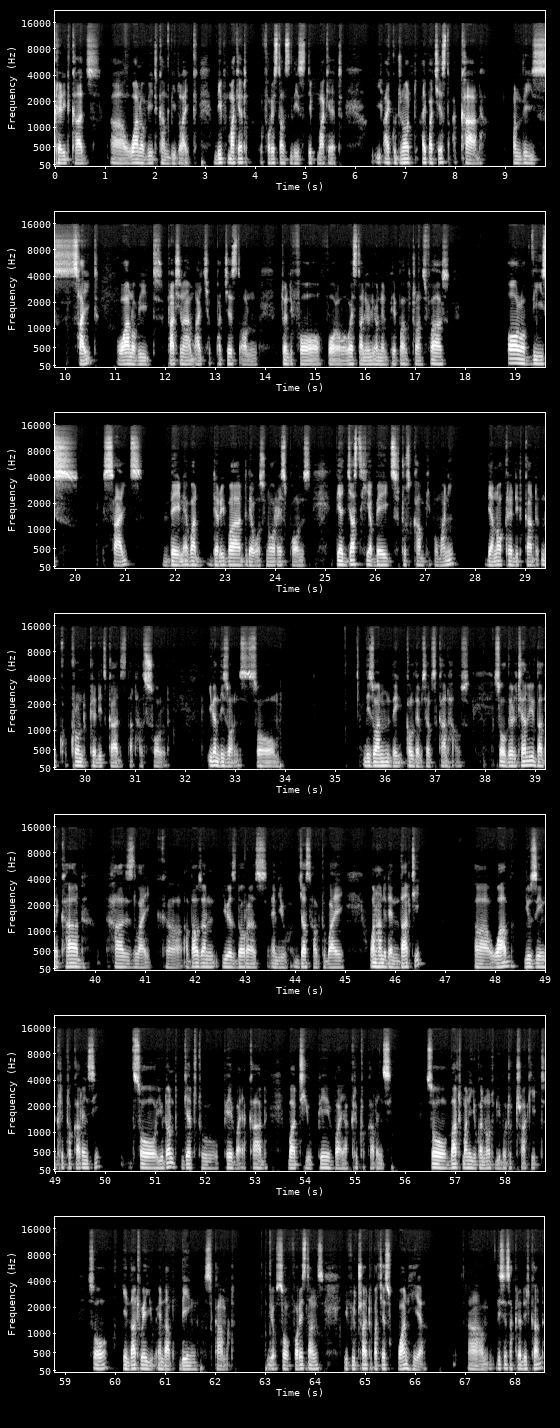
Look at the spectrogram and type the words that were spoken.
credit cards. Uh, one of it can be like deep market. For instance, this deep market, I could not. I purchased a card on this site. One of it, Platinum, I purchased on 24 for Western Union and PayPal transfers. All of these sites, they never delivered. There was no response. They are just here baits to scam people money. There are no credit card, cloned credit cards that are sold. Even these ones. So this one, they call themselves Card House. So they'll tell you that the card has like uh, a thousand US dollars, and you just have to buy 130 uh, worth using cryptocurrency. So you don't get to pay via card, but you pay via cryptocurrency. So that money you cannot be able to track it. So in that way, you end up being scammed. So for instance, if we try to purchase one here, um, this is a credit card.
